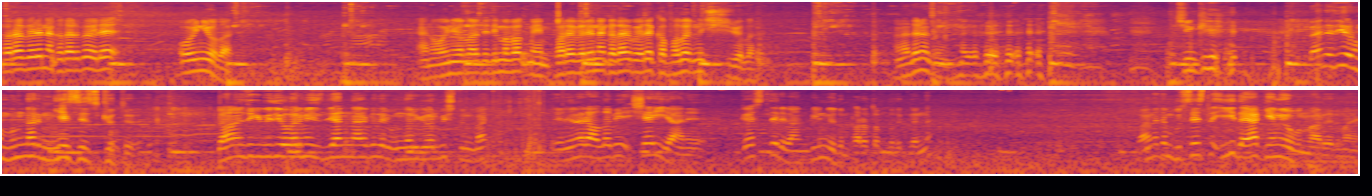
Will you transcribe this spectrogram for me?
para verene kadar böyle oynuyorlar. Yani oynuyorlar dediğime bakmayın. Para verene kadar böyle kafalarını şişiriyorlar. Anladınız mı? Çünkü ben de diyorum bunlar niye ses kötü? Daha önceki videolarımı izleyenler bilir. Bunları görmüştüm ben. Benim herhalde bir şey yani gösteri ben bilmiyordum para topladıklarını. Ben dedim bu sesle iyi dayak yemiyor bunlar dedim hani.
